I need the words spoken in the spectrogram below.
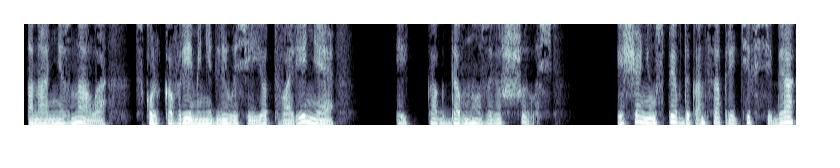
Она не знала, сколько времени длилось ее творение и как давно завершилось. Еще не успев до конца прийти в себя,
